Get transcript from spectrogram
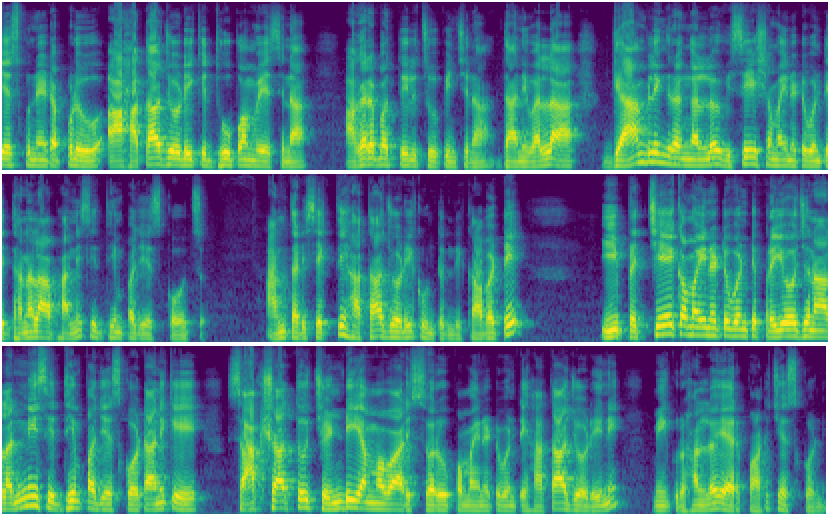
చేసుకునేటప్పుడు ఆ హతాజోడీకి ధూపం వేసిన అగరబత్తీలు చూపించిన దానివల్ల గ్యాంబ్లింగ్ రంగంలో విశేషమైనటువంటి ధనలాభాన్ని సిద్ధింపజేసుకోవచ్చు. అంతటి శక్తి హతాజోడీకి ఉంటుంది. కాబట్టి ఈ ప్రత్యేకమైనటువంటి ప్రయోజనాలన్నీ సిద్ధింపజేసుకోవటానికి సాక్షాత్తు చండీ అమ్మవారి స్వరూపమైనటువంటి హతాజోడిని మీ గృహంలో ఏర్పాటు చేసుకోండి.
